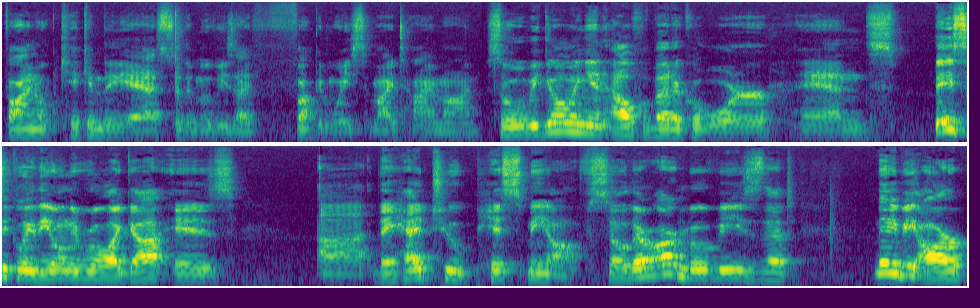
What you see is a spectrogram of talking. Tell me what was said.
final kick in the ass to the movies I fucking wasted my time on. So we'll be going in alphabetical order, and basically the only rule I got is uh, they had to piss me off. So there are movies that maybe are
